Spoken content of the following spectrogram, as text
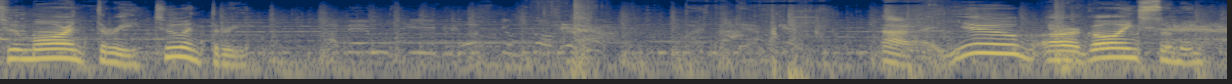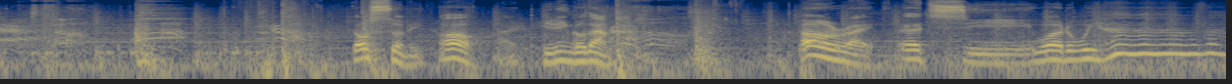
Two more and three. Two and three. Alright, you are going swimming. Go swimming. Oh, he didn't go down. Alright, let's see. What do we have?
